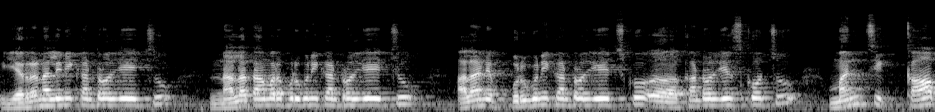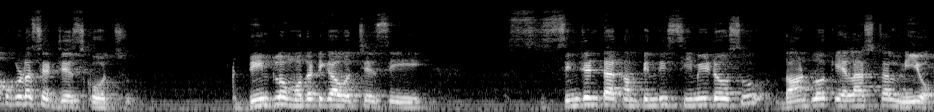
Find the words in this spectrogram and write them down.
ఎర్ర నల్లిని కంట్రోల్ చేయొచ్చు నల్ల తామర పురుగుని కంట్రోల్ చేయొచ్చు అలానే పురుగుని కంట్రోల్ చేయొచ్చు కంట్రోల్ చేసుకోవచ్చు మంచి కాపు కూడా సెట్ చేసుకోవచ్చు. దీంట్లో మొదటిగా వచ్చేసి సింజెంటా కంపెనీ సిమిడోసు దాంట్లోకి ఎలాస్టాల్ నియో.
